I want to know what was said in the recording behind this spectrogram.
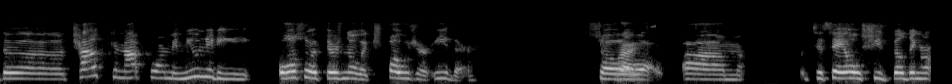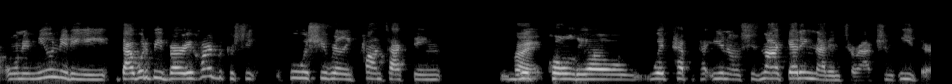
the child cannot form immunity also if there's no exposure either so right. um, to say oh she's building her own immunity that would be very hard because she who is she really contacting right. with polio with hepatitis you know she's not getting that interaction either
